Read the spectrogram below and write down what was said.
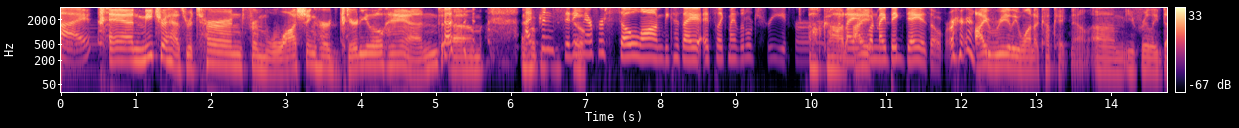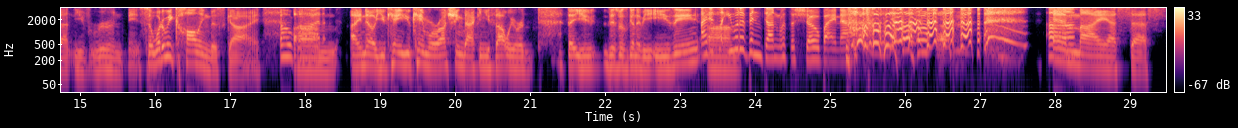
Hi. And Mitra has returned from washing her dirty little hand. Um, I've been sitting there for so long because I it's like my little treat for Oh, God, when my, I- when my big day is over. I really want a cupcake now. Um, you've really done. You've ruined me. So what are we calling this guy? oh god. Um, I know you came. You came rushing back, and you thought we were that you this was going to be easy. I just thought you Um, would have been done with the show by now. M um, I S S.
